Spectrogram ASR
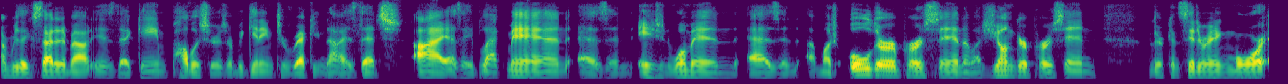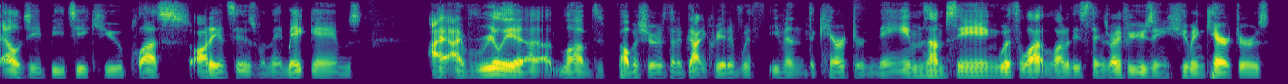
I'm really excited about is that game publishers are beginning to recognize that I, as a black man, as an Asian woman, as an, a much older person, a much younger person, they're considering more LGBTQ plus audiences when they make games. I, have really uh, loved publishers that have gotten creative with even the character names I'm seeing with a lot, a lot of these things, right? If you're using human characters,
